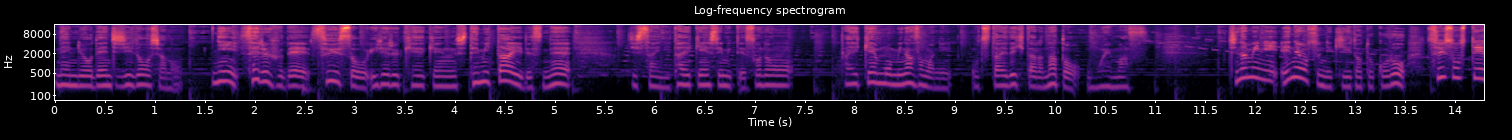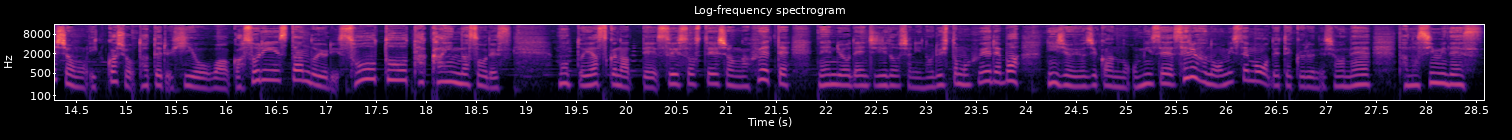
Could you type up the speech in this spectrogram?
燃料電池自動車のにセルフで水素を入れる経験してみたいですね。実際に体験してみてその体験も皆様にお伝えできたらなと思います。ちなみにエネオスに聞いたところ水素ステーションを1箇所建てる費用はガソリンスタンドより相当高いんだそうです。もっと安くなって水素ステーションが増えて燃料電池自動車に乗る人も増えれば24時間のお店セルフのお店も出てくるんでしょうね。楽しみです。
